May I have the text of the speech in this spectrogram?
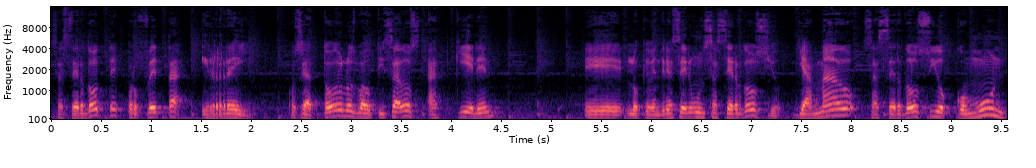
sacerdote, profeta y rey. O sea, todos los bautizados adquieren eh, lo que vendría a ser un sacerdocio, llamado sacerdocio común.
